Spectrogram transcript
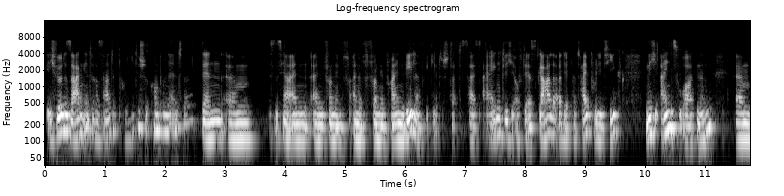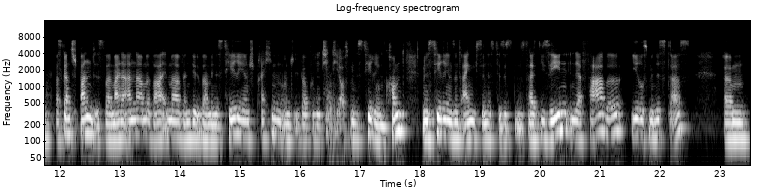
ich würde sagen, interessante politische Komponente, denn ähm, es ist ja ein, ein von den, eine von den Freien Wählern regierte Stadt. Das heißt, eigentlich auf der Skala der Parteipolitik nicht einzuordnen, ähm, was ganz spannend ist, weil meine Annahme war immer, wenn wir über Ministerien sprechen und über Politik, die aus Ministerien kommt, Ministerien sind eigentlich Synästhesisten. Das heißt, die sehen in der Farbe ihres Ministers, ähm,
